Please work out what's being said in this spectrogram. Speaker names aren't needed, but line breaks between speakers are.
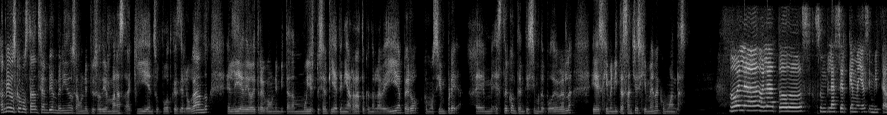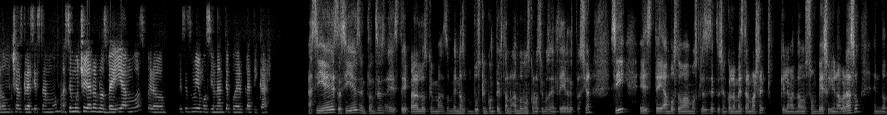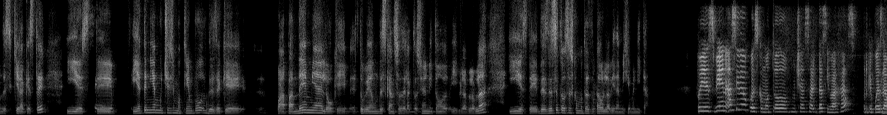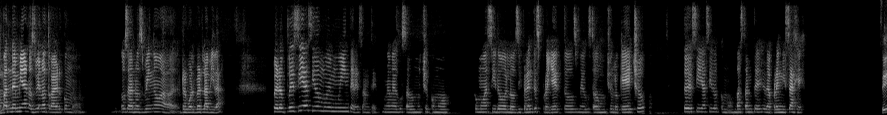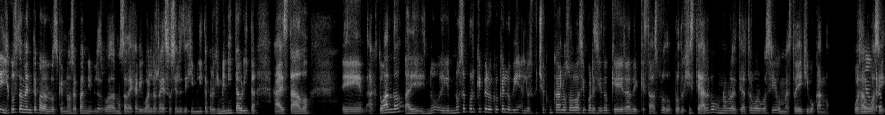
Amigos, ¿cómo están? Sean bienvenidos a un episodio más aquí en su podcast Dialogando. El día de hoy traigo a una invitada muy especial que ya tenía rato que no la veía, pero como siempre eh, estoy contentísimo de poder verla. Es Jimenita Sánchez. Jimena, ¿cómo andas?
Hola, hola a todos. Es un placer que me hayas invitado. Muchas gracias, Amo. Hace mucho ya no nos veíamos, pero pues es muy emocionante poder platicar.
Así es, así es. Entonces, este, para los que más o menos busquen contexto, ambos nos conocimos en el taller de actuación. Sí, este, ambos tomamos clases de actuación con la maestra Marcel, que le mandamos un beso y un abrazo en donde quiera que esté. Y este, y ya tenía muchísimo tiempo desde que para pandemia, luego que tuve un descanso de la actuación y todo, y bla, bla, bla. Y este, desde ese entonces, ¿cómo te ha tratado la vida, mi gemenita?
Pues bien, ha sido pues como todo, muchas altas y bajas, porque pues la pandemia nos vino a traer como, o sea, nos vino a revolver la vida. Pero pues sí ha sido muy, muy interesante. Me ha gustado mucho cómo, cómo ha sido los diferentes proyectos, me ha gustado mucho lo que he hecho. Entonces sí ha sido como bastante de aprendizaje.
Sí, y justamente para los que no sepan, les vamos a dejar igual las redes sociales de Jimenita, pero Jimenita ahorita ha estado eh, actuando, ahí, no, no sé por qué, pero creo que lo vi, lo escuché con Carlos o algo así parecido, que era de que estabas, produjiste algo, una obra de teatro o algo así, o me estoy equivocando, pues algo así.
